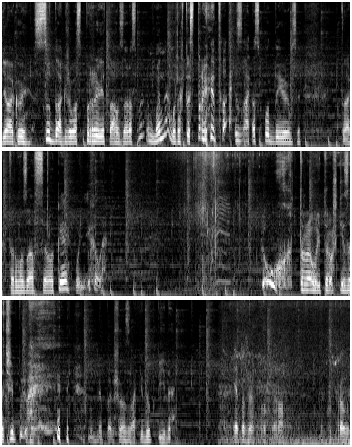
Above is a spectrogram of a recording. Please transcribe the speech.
Дякую. Судак вже вас привітав. Зараз мене може хтось привітає. Зараз подивимося. Так, тормоза, все окей, поїхали. Ух, трави трошки зачепив. Ну, Для першого закиду піде. Я теж в раз таку траву.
